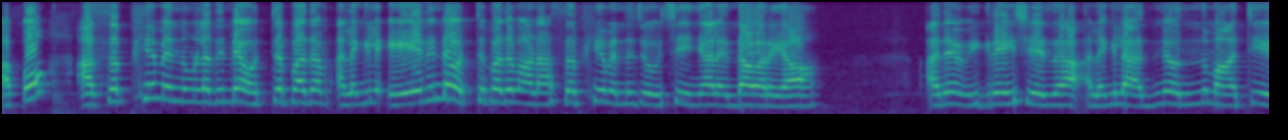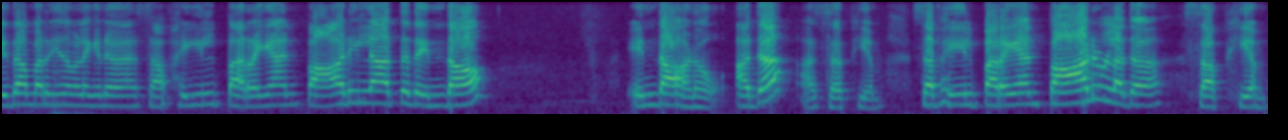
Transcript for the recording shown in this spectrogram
അപ്പോ അസഭ്യം എന്നുള്ളതിന്റെ ഒറ്റപദം അല്ലെങ്കിൽ ഏതിന്റെ ഒറ്റപദമാണ് അസഭ്യം എന്ന് ചോദിച്ചു കഴിഞ്ഞാൽ എന്താ പറയാ? അത് വിഗ്രഹിച്ച് എഴുതുക അല്ലെങ്കിൽ അതിനെ ഒന്ന് മാറ്റി എഴുതാൻ പറഞ്ഞ് നമ്മളിങ്ങനെ സഭയിൽ പറയാൻ പാടില്ലാത്തത് എന്താ? എന്താണോ അത് അസഭ്യം. സഭയിൽ പറയാൻ പാടുള്ളത് സഭ്യം.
